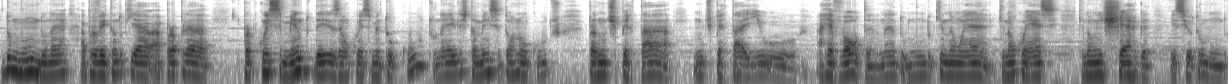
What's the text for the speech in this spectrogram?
do mundo, né? Aproveitando que a, própria próprio conhecimento deles é um conhecimento oculto, né? Eles também se tornam ocultos para não despertar, não despertar aí o, a revolta, né, do mundo que não é, que não conhece, que não enxerga esse outro mundo.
